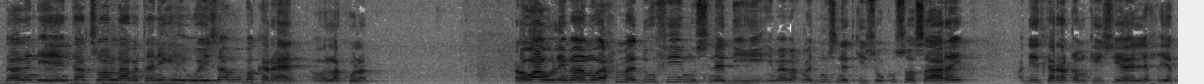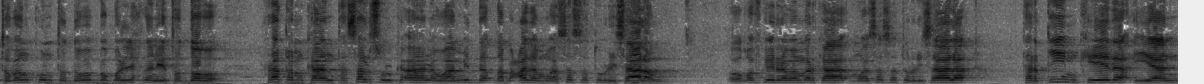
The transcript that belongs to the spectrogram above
Haddaadan ihelin intaad soo laabato aniga i weyso abubakar aad oo la kulan. Rawaahu limaamu axmedu fii musnadihi imaam axmed musnadkiisuu ku soo saaray xadiidka raqamkiisu yahay lix iyo toban kun toddoba boqol lixdan iyo toddobo. Raqamkan tasalsulka ahna waa midda dabcada muasasatu risaala oo qofkii raba markaa muasasatu risaala tarqiimkeeda iyaan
